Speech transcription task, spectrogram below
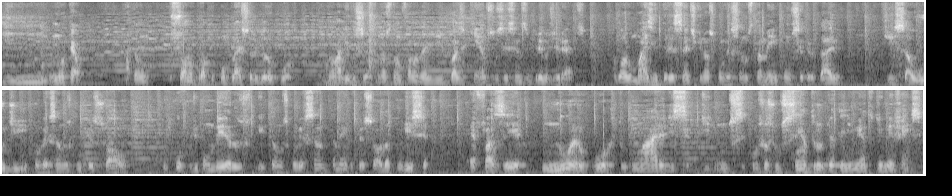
e um hotel. Então, só no próprio complexo ali do aeroporto. Então, ali você, nós estamos falando aí de quase 500 ou 600 empregos diretos. Agora, o mais interessante que nós conversamos também com o secretário de saúde e conversamos com o pessoal do Corpo de Bombeiros e estamos conversando também com o pessoal da polícia, é fazer no aeroporto uma área de, de um, como se fosse um centro de atendimento de emergência.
